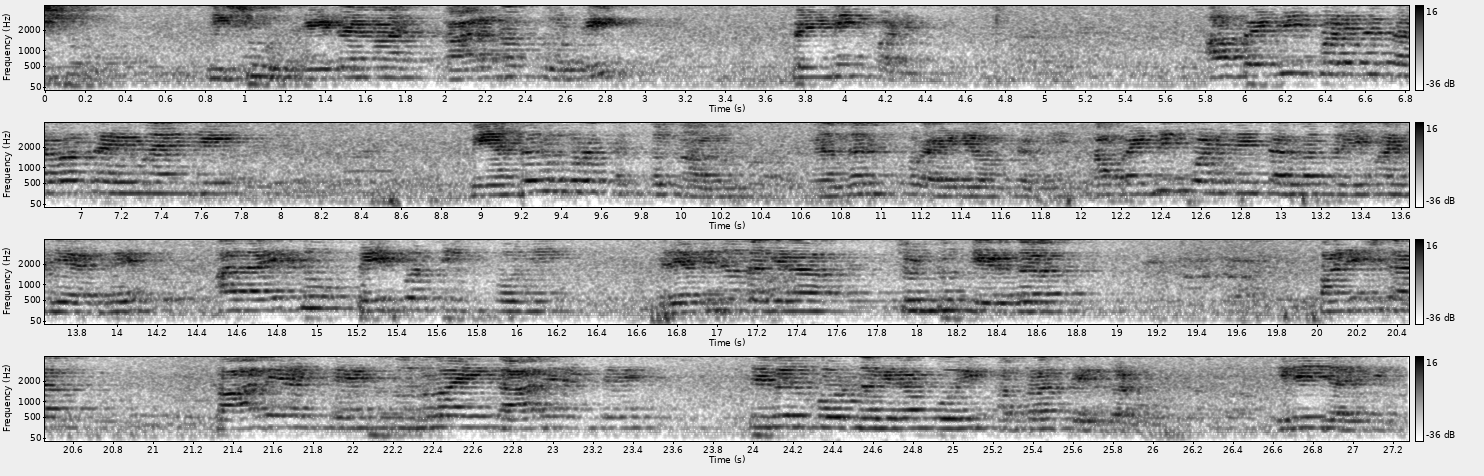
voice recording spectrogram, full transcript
ఇష్యూ ఇష్యూస్ ఏదైనా కారణంతో పెండింగ్ పడింది. ఆ పెండింగ్ పడిన తర్వాత ఏమైంది? మీ అందరూ కూడా చెప్తున్నారు. మీ అందరికీ కూడా ఐడియా ఉంటుంది. ఆ పెండింగ్ పడిన తర్వాత ఏమైంది అంటే ఆ రైతు పేపర్ తీసుకొని రెవెన్యూ దగ్గర చుట్టూ తిరగడం పరిష్కారం కాలే అంటే సున్వాయి కాలే అంటే సివిల్ కోర్ట్ దగ్గర పోయి అక్కడ తిరగడం. ఇది జరిగింది.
